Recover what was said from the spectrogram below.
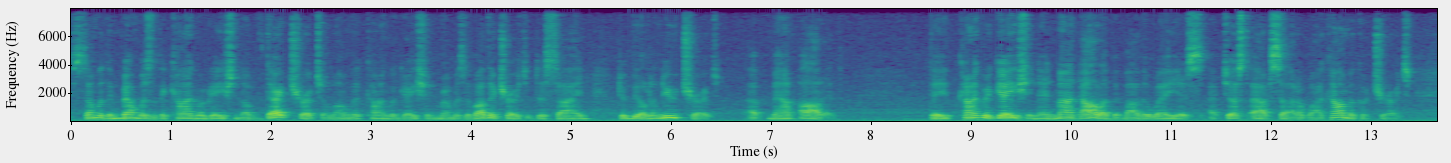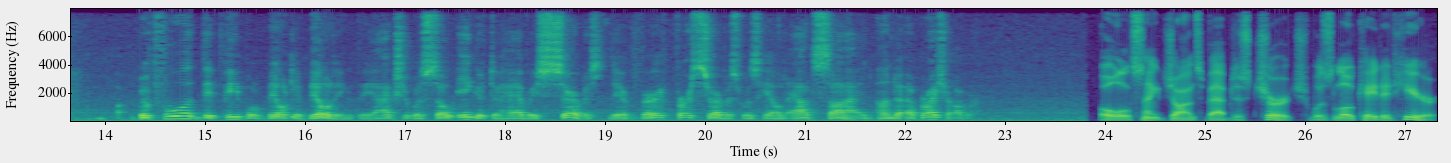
some of the members of the congregation of that church, along with congregation members of other churches, decide to build a new church at Mount Olive. The congregation in Mount Olive, by the way, is just outside of Wicomico Church. Before the people built a building, they actually were so eager to have a service. Their very first service was held outside under a brush arbor. Old St. John's Baptist Church was located here,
